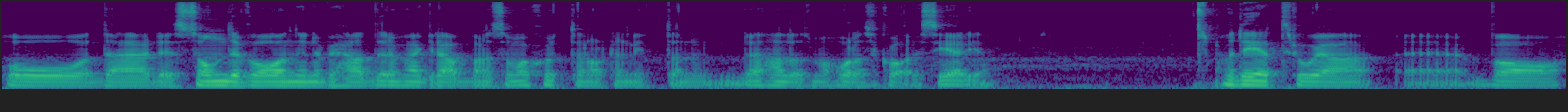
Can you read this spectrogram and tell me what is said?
och där det som det var när vi hade de här grabbarna som var 17, 18, 19 det handlade om att hålla sig kvar i serien. Och det tror jag eh, var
